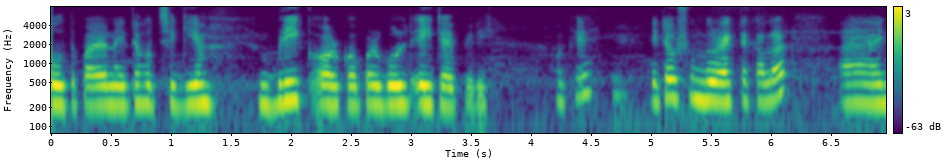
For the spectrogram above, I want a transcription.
বলতে পারে না এটা হচ্ছে গিয়ে ব্রিক অর কপার গোল্ড এই টাইপেরই, ওকে? এটাও সুন্দর একটা কালার। অ্যান্ড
